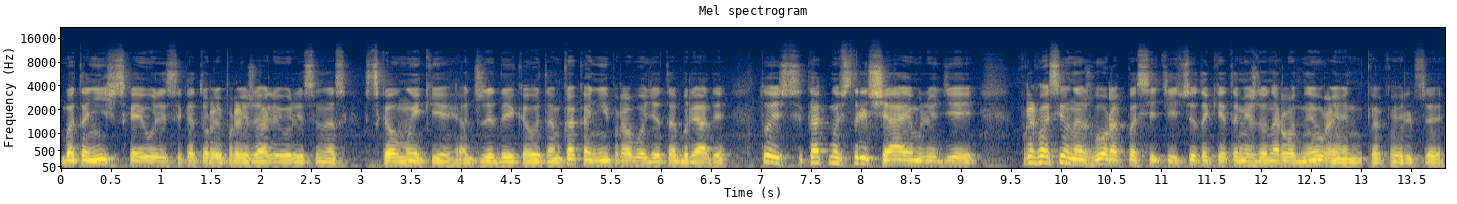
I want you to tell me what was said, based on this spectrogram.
Ботанической улице, которые проезжали улицы у нас с Калмыкии, от Джедыковы, там, как они проводят обряды. То есть, как мы встречаем людей. Пригласил наш город посетить, все-таки это международный уровень, как говорится.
